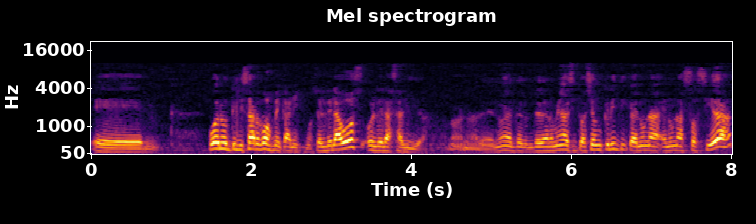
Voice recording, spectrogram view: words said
eh, pueden utilizar dos mecanismos, el de la voz o el de la salida. En una determinada situación crítica en una, en una sociedad,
